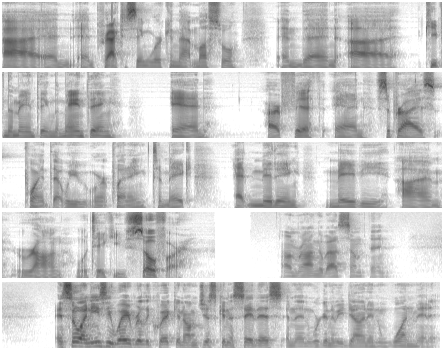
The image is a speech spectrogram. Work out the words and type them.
uh, and and practicing working that muscle and then uh, keeping the main thing the main thing. And our fifth and surprise point that we weren't planning to make admitting maybe I'm wrong will take you so far. I'm wrong about something. And so, an easy way, really quick, and I'm just to say this, and then we're to be done in one minute.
